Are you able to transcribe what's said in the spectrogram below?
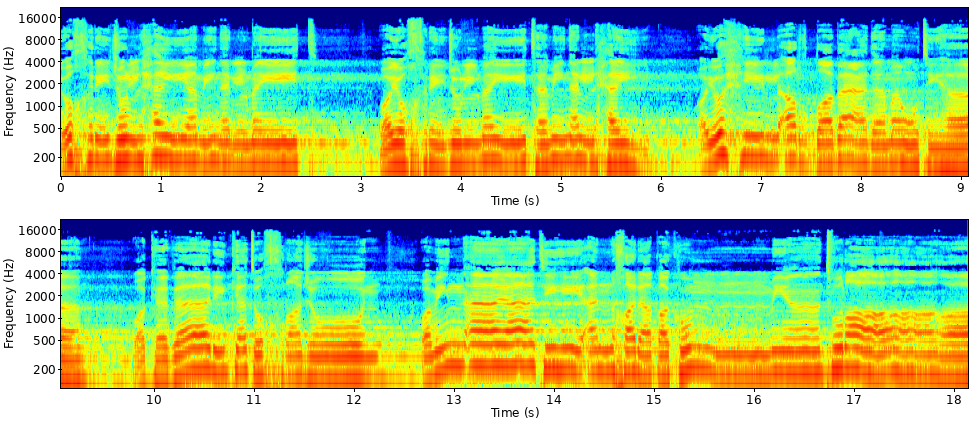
يخرج الحي من الميت ويخرج الميت من الحي. ويحيي الأرض بعد موتها وكذلك تخرجون ومن آياته أن خلقكم من تراب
